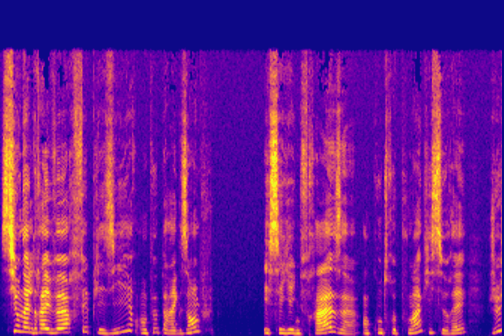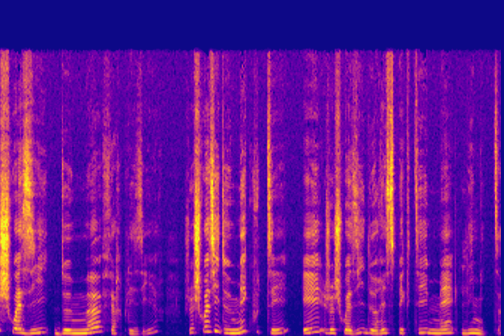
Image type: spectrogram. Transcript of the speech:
Si on a le driver fait plaisir, on peut par exemple essayer une phrase en contrepoint qui serait je choisis de me faire plaisir, je choisis de m'écouter et je choisis de respecter mes limites.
